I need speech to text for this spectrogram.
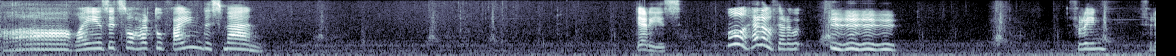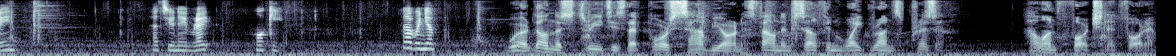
Ah, why is it so hard to find this man? There he is. Oh, hello there. Thrynn. Thrynn. That's your name, right? Okay. Hello, Brynjolf. Word on the street is that poor Sabjorn has found himself in Whiterun's prison. How unfortunate for him.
